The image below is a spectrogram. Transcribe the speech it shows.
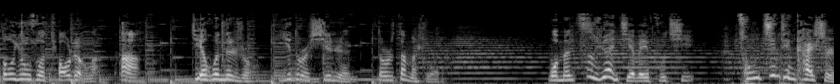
都有所调整了啊。结婚的时候，一对新人都是这么说的：“我们自愿结为夫妻，从今天开始，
